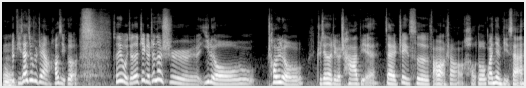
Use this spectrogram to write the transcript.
嗯，这比赛就是这样，好几个，所以我觉得这个真的是一流、超一流之间的这个差别，在这次法网上好多关键比赛，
